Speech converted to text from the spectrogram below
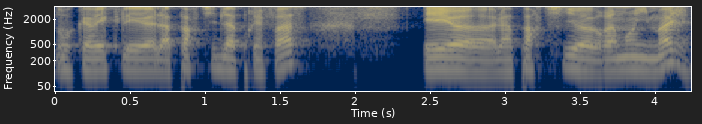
donc avec la partie de la préface et euh, la partie vraiment image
